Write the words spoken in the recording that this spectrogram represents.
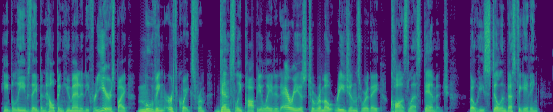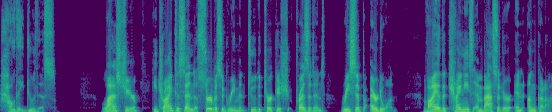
He believes they've been helping humanity for years by moving earthquakes from densely populated areas to remote regions where they cause less damage, though he's still investigating how they do this. Last year, he tried to send a service agreement to the Turkish president, Recep Erdogan, via the Chinese ambassador in Ankara,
